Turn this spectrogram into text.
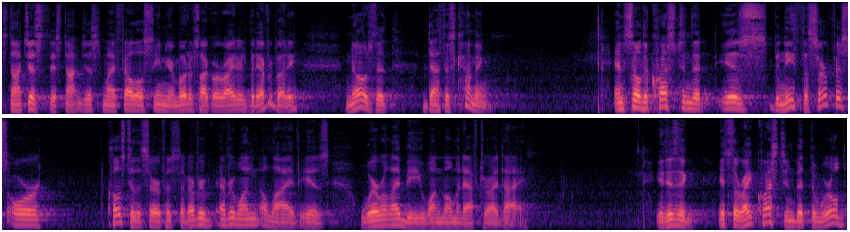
It's not just, it's not just my fellow senior motorcycle riders, but everybody knows that death is coming. And so the question that is beneath the surface or close to the surface of every, everyone alive is where will I be one moment after I die? It is a, it's the right question, but the world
